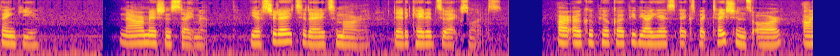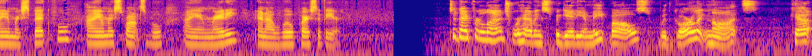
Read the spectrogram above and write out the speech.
Thank you. Now our mission statement. Yesterday, today, tomorrow, dedicated to excellence. Our Okapilco PBIS expectations are I am respectful, I am responsible, I am ready, and I will persevere. Today for lunch, we're having spaghetti and meatballs with garlic knots, ca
